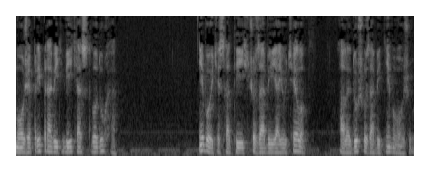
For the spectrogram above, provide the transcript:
môže pripraviť víťazstvo ducha. Nebojte sa tých, čo zabíjajú telo, ale dušu zabiť nemôžu.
